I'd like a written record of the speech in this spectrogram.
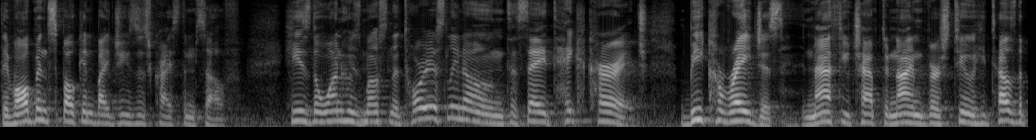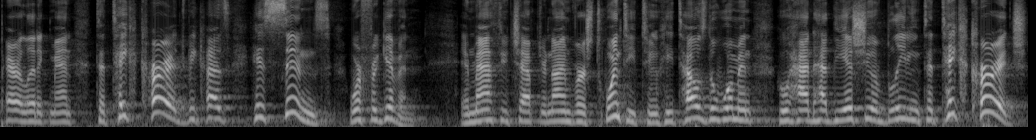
they've all been spoken by Jesus Christ himself? He's the one who's most notoriously known to say, Take courage. Be courageous. In Matthew chapter 9, verse 2, he tells the paralytic man to take courage because his sins were forgiven. In Matthew chapter 9, verse 22, he tells the woman who had had the issue of bleeding to take courage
